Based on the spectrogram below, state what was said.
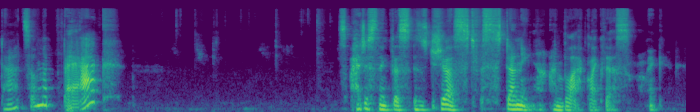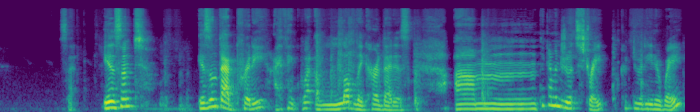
dots on the back. So I just think this is just stunning on black like this. Like, that isn't isn't that pretty? I think what a lovely card that is. Um, I think I'm to do it straight. Could do it either way.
